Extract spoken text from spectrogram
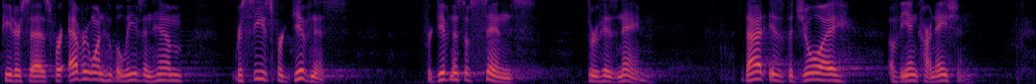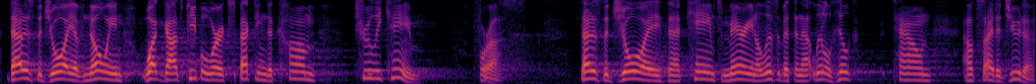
Peter says, for everyone who believes in him receives forgiveness, forgiveness of sins through his name. That is the joy of the incarnation. That is the joy of knowing what God's people were expecting to come truly came for us. That is the joy that came to Mary and Elizabeth in that little hill town outside of Judah.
